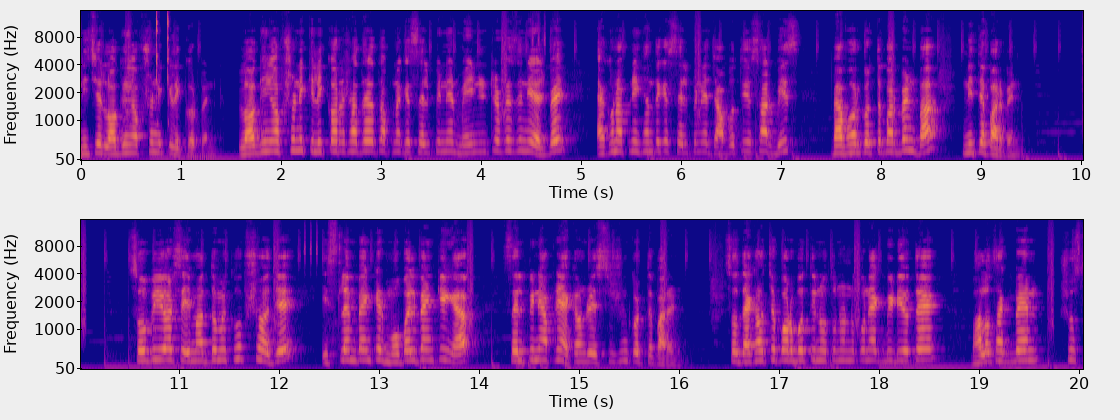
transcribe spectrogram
নিচে লগইন অপশনে ক্লিক করবেন। লগইন অপশনে ক্লিক করার সাথে সাথে আপনাকে সেলফিনের মেইন ইন্টারফেসে নিয়ে আসবে। এখন আপনি এখান থেকে সেলপিনের যাবতীয় সার্ভিস ব্যবহার করতে পারবেন বা নিতে পারবেন। সো ভিউয়ার্স এই মাধ্যমে খুব সহজে ইসলাম ব্যাংকের মোবাইল ব্যাংকিং অ্যাপ সেলফিনে আপনি অ্যাকাউন্ট রেজিস্ট্রেশন করতে পারেন। সো দেখা হচ্ছে পরবর্তী নতুন অন্য কোনো এক ভিডিওতে ভালো থাকবেন, সুস্থ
